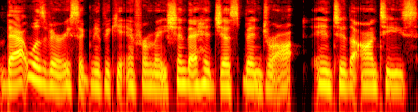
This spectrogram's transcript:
that was very significant information that had just been dropped into the auntie's,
